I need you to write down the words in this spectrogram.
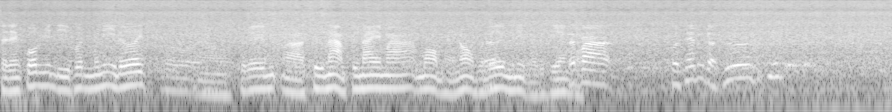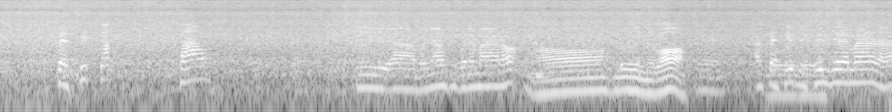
แสดงความยินดีเพิ่นมื้อนี้เลยอ่าก็เลยอ่าซื้อน้ำซื้อในมามอบให้น้องเพิ่นเลยมื้อนี้ก็บ่เสียงแต่ว่าเปอร์เซ็นต์ก็คือเป็ดซิดกับเช้า ที่อ่าบ่ยาวสิบ่ได้มาเนาะอ๋อลื่นนี่บ่อันเป็ดซิดนี่คือสิได้มานะ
